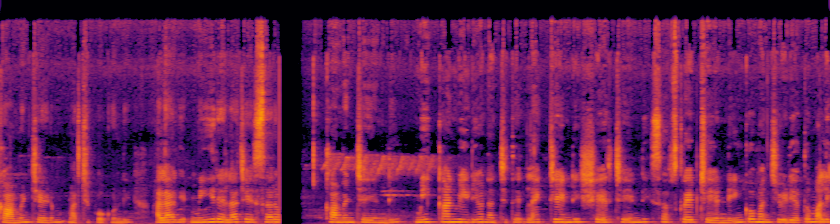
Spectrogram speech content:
కామెంట్ చేయడం మర్చిపోకండి. అలాగే మీరు ఎలా చేస్తారో కామెంట్ చేయండి. మీకు కానీ వీడియో నచ్చితే లైక్ చేయండి షేర్ చేయండి సబ్స్క్రైబ్ చేయండి. ఇంకో మంచి వీడియోతో మళ్ళీ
